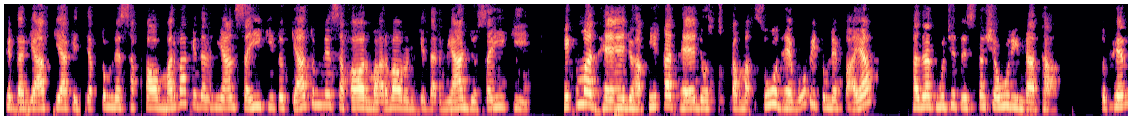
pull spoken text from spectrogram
پھر دریافت کیا کہ جب تم نے صفا اور مروا کے درمیان صحیح کی تو کیا تم نے صفا اور مروا اور ان کے درمیان جو صحیح کی حکمت ہے، جو حقیقت ہے، جو اس کا مقصود ہے، وہ بھی تم نے پایا؟ حضرت، مجھے تو اس کا شعور ہی نہ تھا۔ تو پھر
